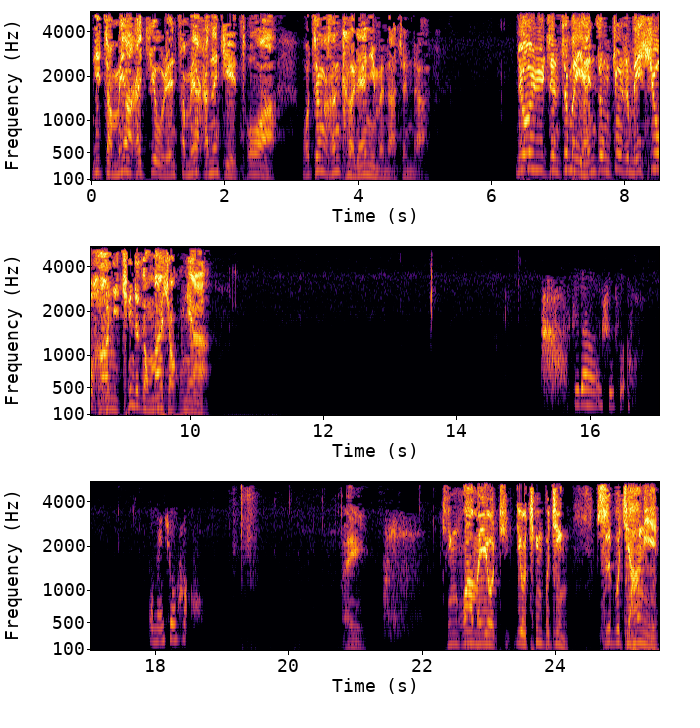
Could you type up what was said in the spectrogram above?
你怎么样还救人？怎么样还能解脱啊？我真的很可怜你们呐，真的。忧郁症这么严重，就是没修好，你听得懂吗，小姑娘？知道了，师傅，我没修好。哎，听话没有听又听不进，师傅讲你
